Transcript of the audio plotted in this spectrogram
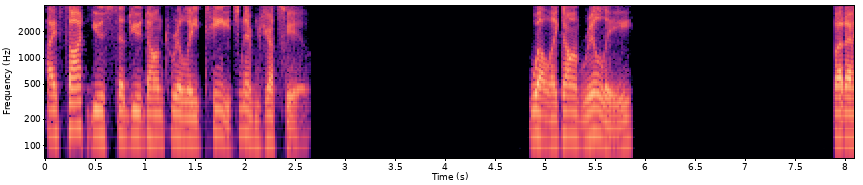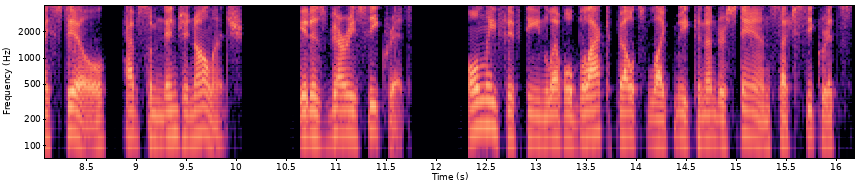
I thought you said you don't really teach ninjutsu. Well I don't really. But I still have some ninja knowledge. It is very secret. Only 15 level black belts like me can understand such secrets.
